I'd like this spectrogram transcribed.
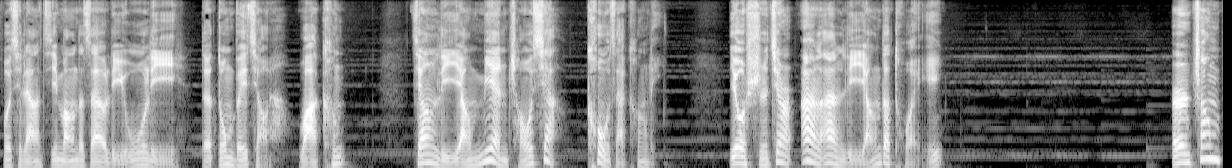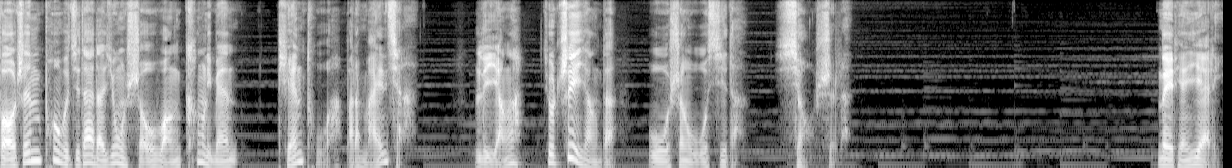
夫妻俩急忙的在里屋里的东北角呀挖坑，将李阳面朝下扣在坑里，又使劲按了按李阳的腿。而张宝珍迫不及待的用手往坑里面。填土啊，把它埋起来。李阳啊，就这样的无声无息的消失了。那天夜里，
